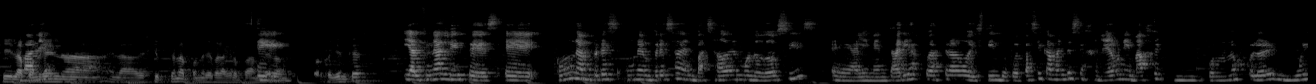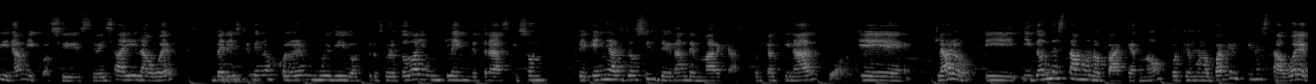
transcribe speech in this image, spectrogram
Sí, la pondré en la, en la, descripción, la pondré para que lo puedan ver los oyentes. Y al final dices, eh, ¿cómo una empresa, una empresa de envasado de monodosis eh, alimentarias puede hacer algo distinto? Pues básicamente se genera una imagen mm, con unos colores muy dinámicos. Si, si veis ahí la web, veréis que tiene unos colores muy vivos, pero sobre todo hay un claim detrás, que son pequeñas dosis de grandes marcas, porque al final, eh, claro, y, y, dónde está Monopacker, no? Porque Monopacker tiene esta web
